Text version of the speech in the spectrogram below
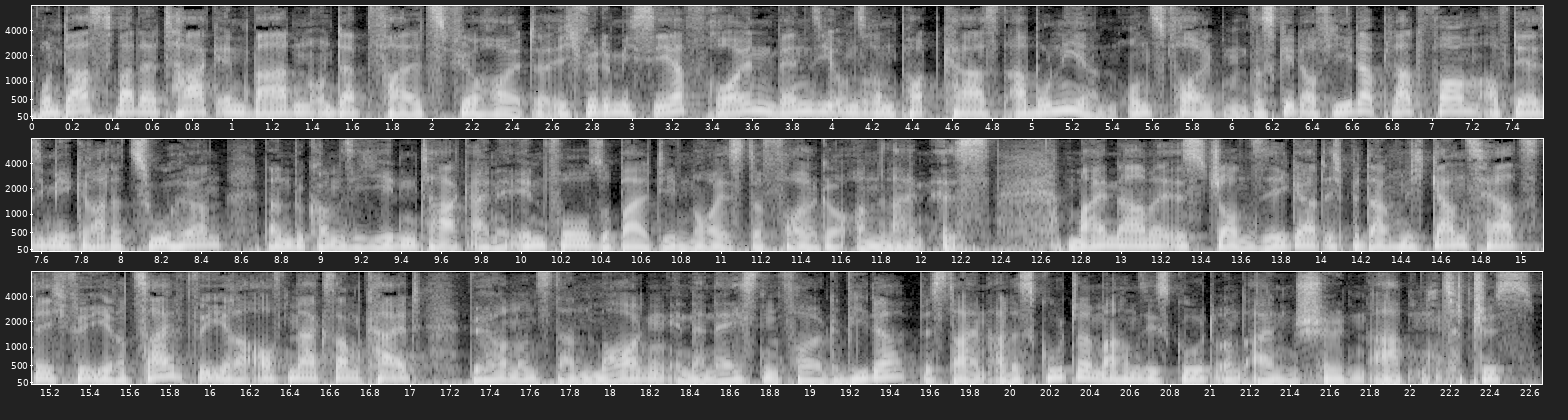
Und das war der Tag in Baden und der Pfalz für heute. Ich würde mich sehr freuen, wenn Sie unseren Podcast abonnieren, uns folgen. Das geht auf jeder Plattform, auf der Sie mir gerade zuhören. Dann bekommen bekommen Sie jeden Tag eine Info, sobald die neueste Folge online ist. Mein Name ist John Segert. Ich bedanke mich ganz herzlich für Ihre Zeit, für Ihre Aufmerksamkeit. Wir hören uns dann morgen in der nächsten Folge wieder. Bis dahin alles Gute, machen Sie es gut und einen schönen Abend. Tschüss.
